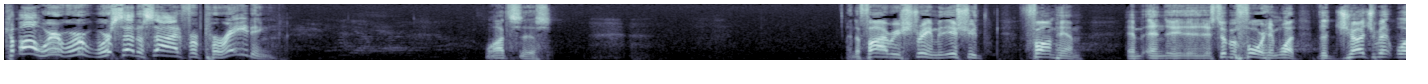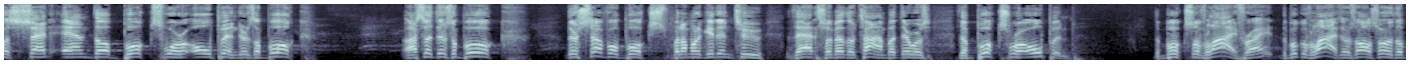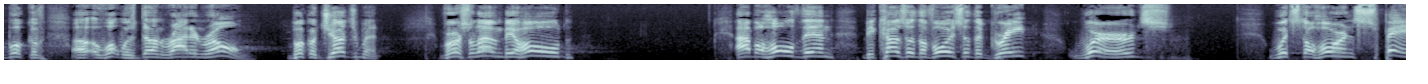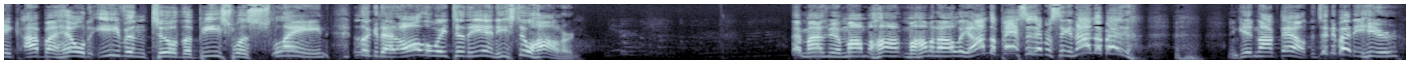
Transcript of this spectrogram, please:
Come on, we're, we're, we're set aside for parading. Watch this. And the fiery stream issued from him. And, and it stood before him what? The judgment was set and the books were opened. There's a book. I said there's a book. There's several books, but I'm going to get into that some other time. But there was, the books were opened. The books of life, right? The book of life. There's also the book of, uh, of what was done right and wrong. Book of judgment. Verse 11, behold, I behold then, because of the voice of the great words which the horn spake, I beheld even till the beast was slain. Look at that, all the way to the end. He's still hollering. That reminds me of Muhammad Ali. I'm the best I've ever seen. I'm the best. And get knocked out. Is anybody here?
